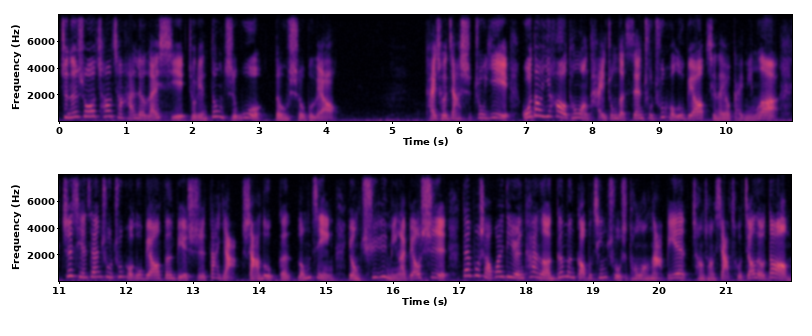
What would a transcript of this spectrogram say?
只能说超强寒流来袭，就连动植物都受不了。开车驾驶注意，国道一号通往台中的三处出口路标现在要改名了。之前三处出口路标分别是大雅、沙鹿跟龙井，用区域名来标示，但不少外地人看了根本搞不清楚是通往哪边，常常下错交流道。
